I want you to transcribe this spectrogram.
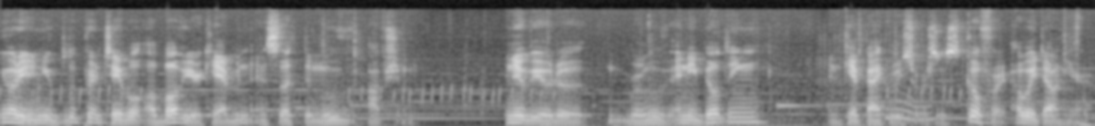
You go to your new blueprint table above your cabin and select the move option. And you'll be able to remove any building and get back resources. Go for it. I'll wait down here.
